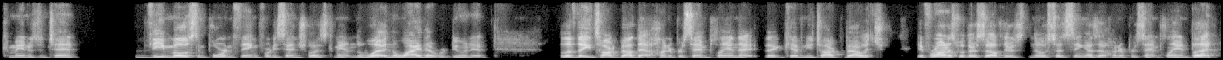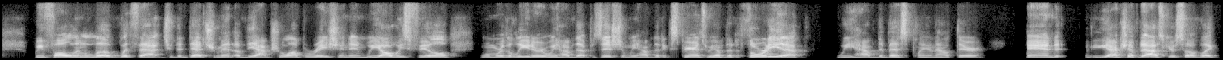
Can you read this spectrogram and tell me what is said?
commander's intent, the most important thing for decentralized command, the what and the why that we're doing it. I love that you talked about that 100% plan that, that Kevin, you talked about, which if we're honest with ourselves, there's no such thing as a 100% plan, but we fall in love with that to the detriment of the actual operation. And we always feel when we're the leader, we have that position, we have that experience, we have that authority that we have the best plan out there. And you actually have to ask yourself, like,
